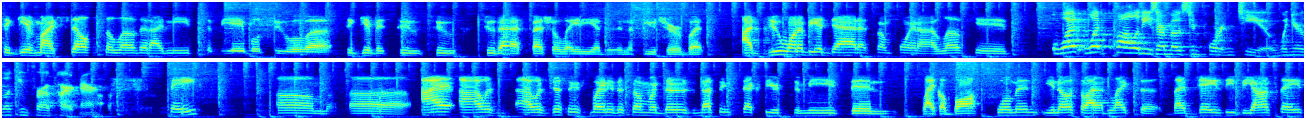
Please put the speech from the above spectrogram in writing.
to give myself the love that I need to be able to uh, to give it to to to that special lady in the future. But I do want to be a dad at some point. I love kids. What what qualities are most important to you when you're looking for a partner? Faith. Um, uh, I I was I was just explaining to someone there's nothing sexier to me than like a boss woman, you know. So I'd like to that Jay Z Beyonce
